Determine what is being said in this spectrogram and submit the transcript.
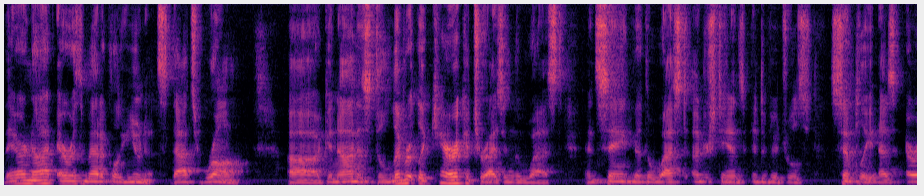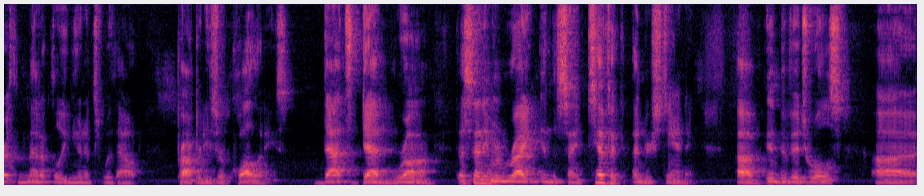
They are not arithmetical units. That's wrong. Uh, is deliberately caricaturizing the West and saying that the West understands individuals simply as arithmetical units without properties or qualities. That's dead wrong. That's not even right in the scientific understanding of individuals uh,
